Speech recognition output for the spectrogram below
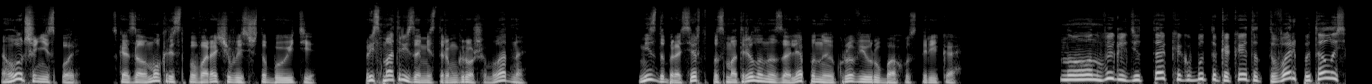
«Лучше не спорь», — сказал Мокрест, поворачиваясь, чтобы уйти. «Присмотри за мистером Грошем, ладно?» Мисс Добросерд посмотрела на заляпанную кровью рубаху старика. «Но он выглядит так, как будто какая-то тварь пыталась...»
